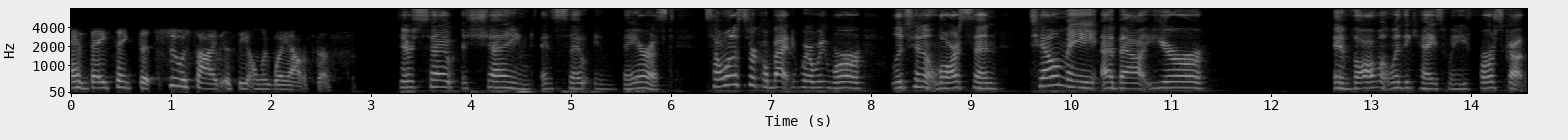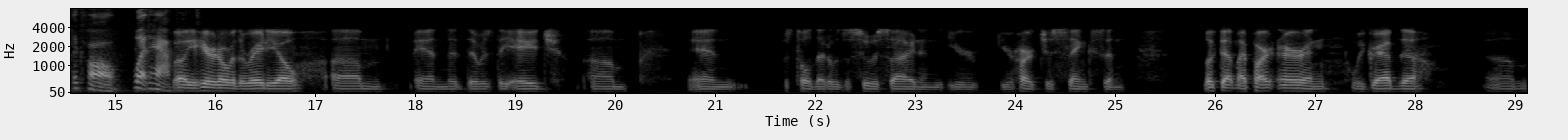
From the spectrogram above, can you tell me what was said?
and they think that suicide is the only way out of this. they're so ashamed and so embarrassed. So I want to circle back to where we were, Lieutenant Larson. Tell me about your involvement with the case when you first got the call. What happened? Well, you hear it over the radio, um, and th- there was the age, um, and was told that it was a suicide, and your your heart just sinks. And looked at my partner, and we grabbed the um,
